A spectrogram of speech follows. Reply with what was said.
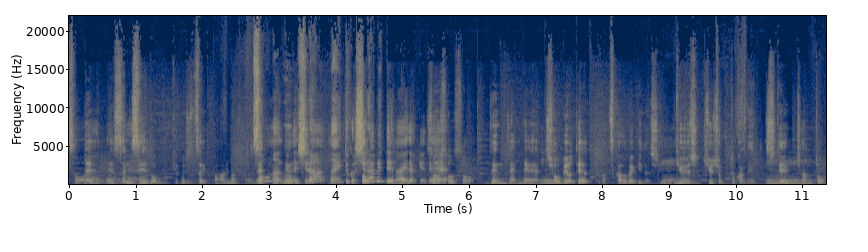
そうなんだよね。休む制度も結構実はいっぱいありますからね。そうなんだよね、う知らないっていう。か調べてないだけで。そうそうそう。全然ね、うん。傷病手当とか使うべきだし、うん。休休職とかねして、うん。ちゃんと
